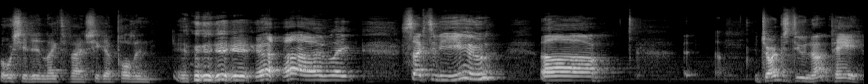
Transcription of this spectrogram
Oh she didn't like the fact she got pulled in. I'm like, sucks to be you. Uh, drugs do not pay.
